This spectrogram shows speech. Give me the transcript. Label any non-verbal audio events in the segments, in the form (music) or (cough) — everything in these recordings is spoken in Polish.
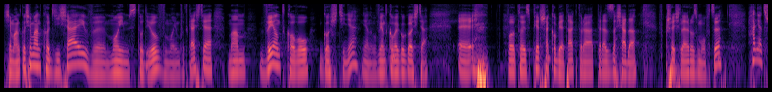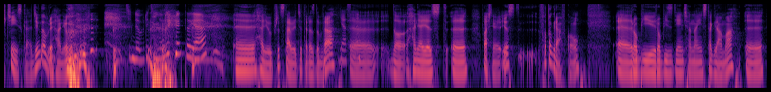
Siemanko, siemanko. Dzisiaj w moim studiu, w moim podcaście mam wyjątkową gościnię, nie no, wyjątkowego gościa, e, bo to jest pierwsza kobieta, która teraz zasiada w krześle rozmówcy. Hania Trzcińska. Dzień dobry, Haniu. (laughs) Dzień dobry, dzień dobry, to ja. E, Haniu, przedstawię cię teraz, dobra? Jasne. E, no, Hania jest, e, właśnie, jest fotografką. E, robi, robi zdjęcia na Instagrama. E,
